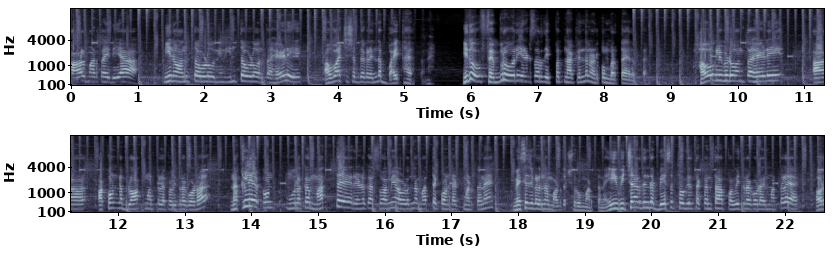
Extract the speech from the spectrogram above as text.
ಹಾಳು ಮಾಡ್ತಾ ಇದೀಯಾ? ನೀನು ಅಂತವಳು ನೀನು ಇಂಥವಳು ಅಂತ ಹೇಳಿ ಅವಾಚ್ಯ ಶಬ್ದಗಳಿಂದ ಬೈತಾ ಇರ್ತಾನೆ. ಇದು ಫೆಬ್ರವರಿ ಎರಡ್ ಸಾವಿರದ ಇಪ್ಪತ್ನಾಲ್ಕರಿಂದ ನಡ್ಕೊಂಡು ಬರ್ತಾ ಇರುತ್ತೆ. ಹೋಗ್ಲಿ ಬಿಡು ಅಂತ ಹೇಳಿ ಆ ಅಕೌಂಟ್ನ ಬ್ಲಾಕ್ ಮಾಡ್ತಾಳೆ ಪವಿತ್ರ ಗೌಡ. ನಕಲಿ ಅಕೌಂಟ್ ಮೂಲಕ ಮತ್ತೆ ರೇಣುಕಾ ಸ್ವಾಮಿ ಅವಳನ್ನ ಮತ್ತೆ ಕಾಂಟ್ಯಾಕ್ಟ್ ಮಾಡ್ತಾನೆ ಮೆಸೇಜ್ ಗಳನ್ನ ಮಾಡೋದಕ್ಕೆ ಶುರು ಮಾಡ್ತಾನೆ. ಈ ವಿಚಾರದಿಂದ ಬೇಸತ್ತು ಹೋಗಿರ್ತಕ್ಕಂತಹ ಪವಿತ್ರ ಗೌಡ ಏನ್ ಮಾಡ್ತಾಳೆ? ಅವ್ರ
